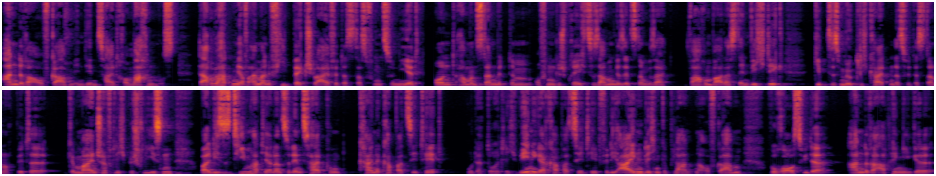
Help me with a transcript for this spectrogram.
andere Aufgaben in dem Zeitraum machen mussten. Darüber hatten wir auf einmal eine Feedback-Schleife, dass das funktioniert und haben uns dann mit einem offenen Gespräch zusammengesetzt und gesagt, warum war das denn wichtig? Gibt es Möglichkeiten, dass wir das dann noch bitte gemeinschaftlich beschließen? Weil dieses Team hat ja dann zu dem Zeitpunkt keine Kapazität oder deutlich weniger Kapazität für die eigentlichen geplanten Aufgaben, woraus wieder andere abhängige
